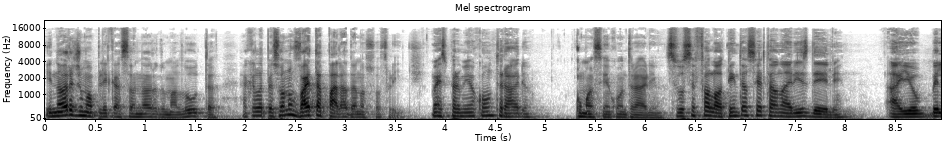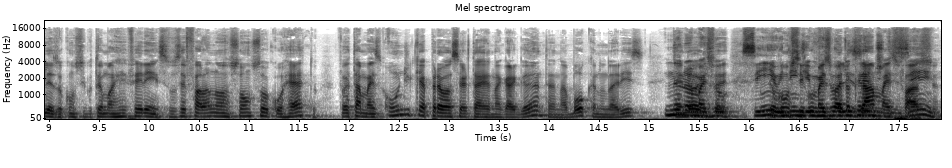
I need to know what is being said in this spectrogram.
E na hora de uma aplicação, na hora de uma luta, aquela pessoa não vai estar tá parada na sua frente. Mas para mim é o contrário. Como assim é o contrário? Se você falar, ó, tenta acertar o nariz dele. Aí eu, beleza, eu consigo ter uma referência. Se você fala, não, só um soco reto, vai tá, mas onde que é para eu acertar? É na garganta, na boca, no nariz? Não, Entendeu? não, mas eu, sim, eu, eu consigo entendi, visualizar mais fácil.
